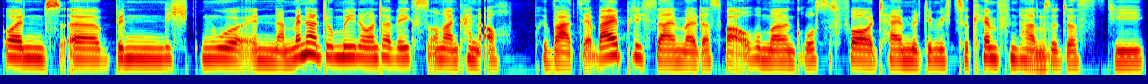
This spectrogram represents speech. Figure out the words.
und äh, bin nicht nur in einer Männerdomäne unterwegs, sondern kann auch privat sehr weiblich sein, weil das war auch immer ein großes Vorurteil, mit dem ich zu kämpfen hatte, mhm. dass die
